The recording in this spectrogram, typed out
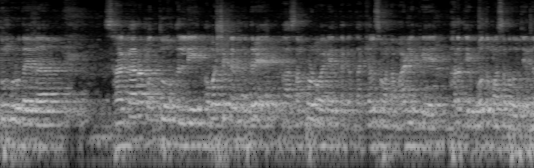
ತುಂಬ ಹೃದಯದ ಸಹಕಾರ ಮತ್ತು ಅಲ್ಲಿ ಅವಶ್ಯಕತೆ ಇದ್ದರೆ ಆ ಸಂಪೂರ್ಣವಾಗಿರ್ತಕ್ಕಂಥ ಕೆಲಸವನ್ನು ಮಾಡಲಿಕ್ಕೆ ಭಾರತೀಯ ಬೌದ್ಧ ಮಹಾಸಭಾದ ವತಿಯಿಂದ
